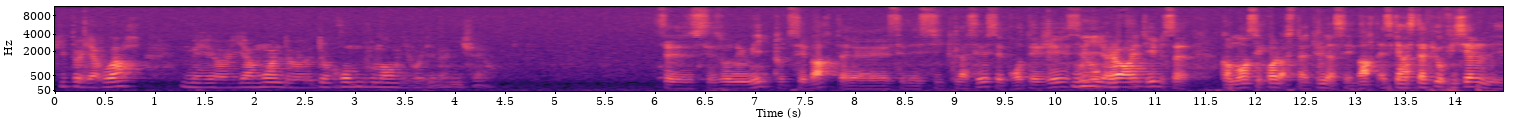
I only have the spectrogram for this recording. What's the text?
qu'il peut y avoir, mais euh, il y a moins de, gros mouvements au niveau des mammifères. Ces, zones humides, toutes ces barthes, c'est des sites classés, c'est protégé, c'est oui, alors, Comment, c'est quoi leur statut à ces barthes Est-ce qu'il y a un statut officiel des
